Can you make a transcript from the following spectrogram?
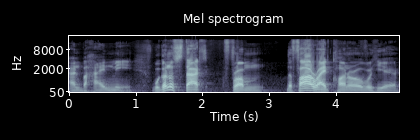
and behind me. We're going to start from the far right corner over here.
